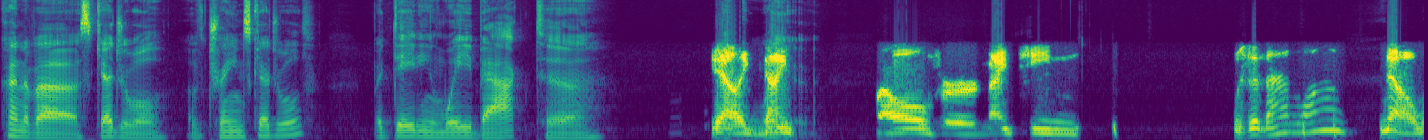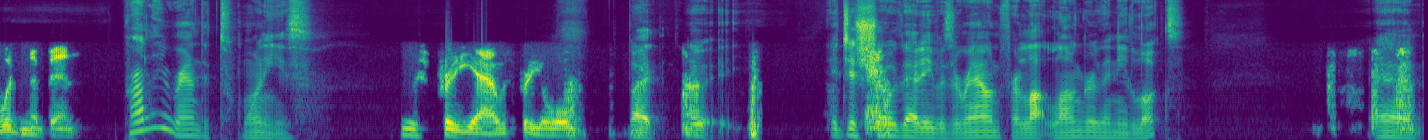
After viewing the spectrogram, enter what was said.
kind of a schedule of train schedules, but dating way back to Yeah, like way- 1912 or 19. Was it that long? No, it wouldn't have been. probably around the twenties. It was pretty. Yeah, it was pretty old. but it, it just showed that he was around for a lot longer than he looks. And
